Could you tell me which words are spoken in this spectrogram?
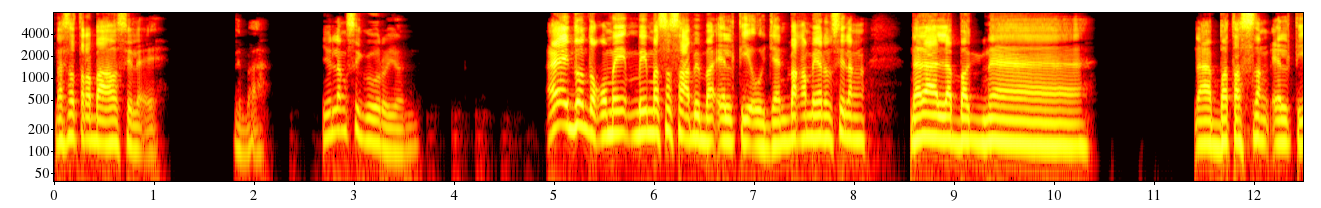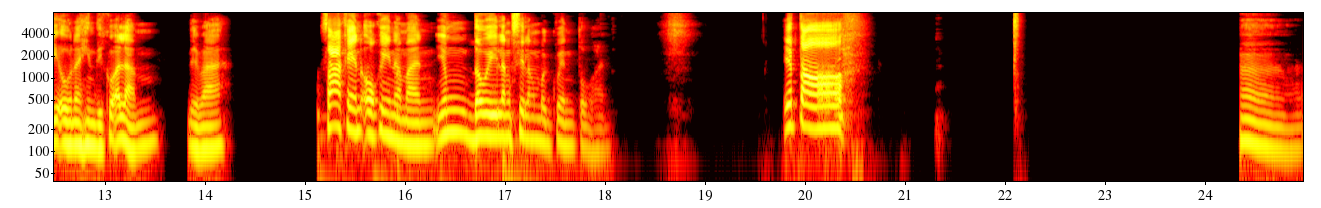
Nasa trabaho sila eh. 'Di ba? Yun lang siguro 'yun. I, I don't know kung may may masasabi ba LTO diyan. Baka meron silang nalalabag na na batas ng LTO na hindi ko alam, 'di ba? Sa akin okay naman, yung the way lang silang magkwentuhan. Ito. Hmm.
